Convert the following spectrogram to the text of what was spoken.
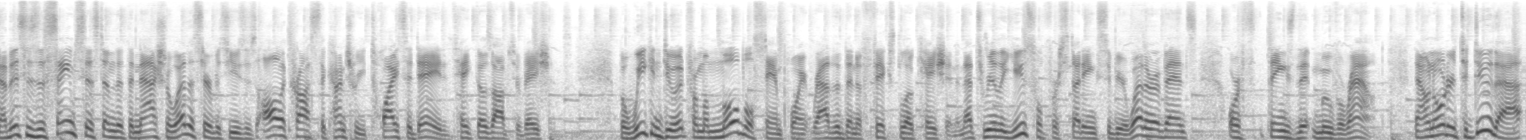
Now this is the same system that the National Weather Service uses all across the country twice a day to take those observations. But we can do it from a mobile standpoint rather than a fixed location, and that's really useful for studying severe weather events or th things that move around. Now in order to do that,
